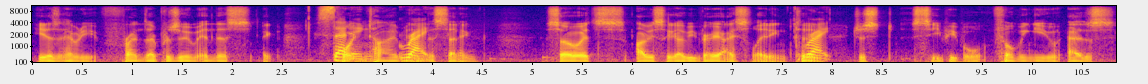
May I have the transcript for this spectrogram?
he doesn't have any friends. I presume in this like point Setting, in time right. in this setting. So it's obviously got to be very isolating to Right. just see people filming you as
